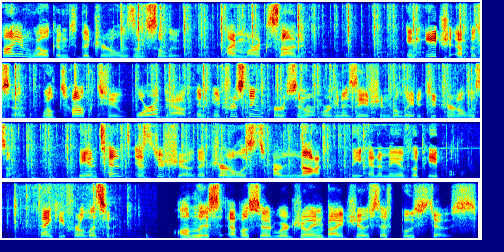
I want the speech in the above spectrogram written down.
Hi, and welcome to the Journalism Salute. I'm Mark Simon. In each episode, we'll talk to or about an interesting person or organization related to journalism. The intent is to show that journalists are not the enemy of the people. Thank you for listening. On this episode, we're joined by Joseph Bustos.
